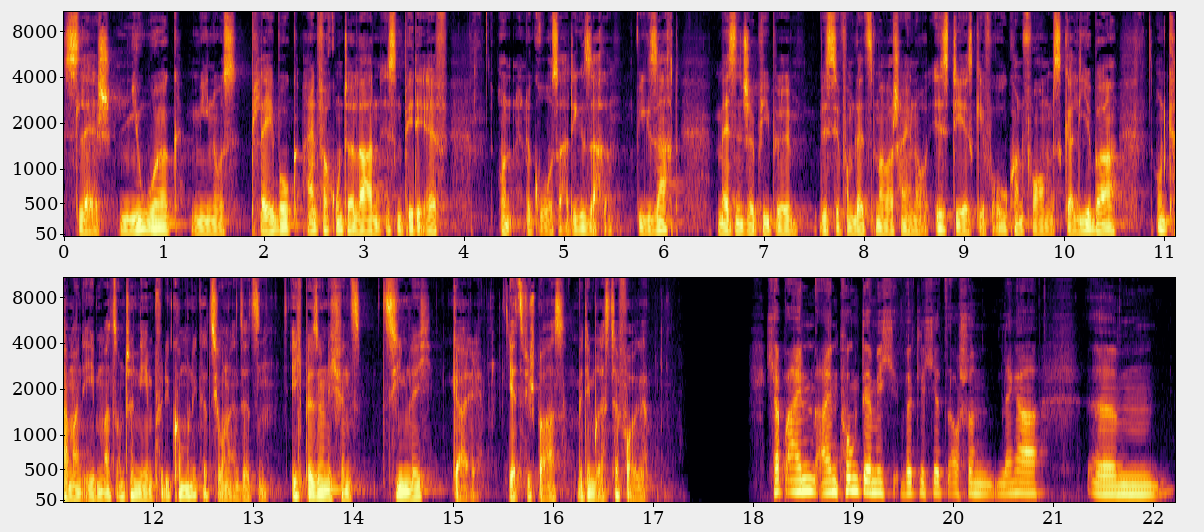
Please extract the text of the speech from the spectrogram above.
slash newwork-playbook. Einfach runterladen, ist ein PDF und eine großartige Sache. Wie gesagt, Messenger People, wisst ihr vom letzten Mal wahrscheinlich noch, ist DSGVO-konform, skalierbar und kann man eben als Unternehmen für die Kommunikation einsetzen. Ich persönlich finde es ziemlich geil. Jetzt viel Spaß mit dem Rest der Folge. Ich habe einen, einen Punkt, der mich wirklich jetzt auch schon länger, ähm,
